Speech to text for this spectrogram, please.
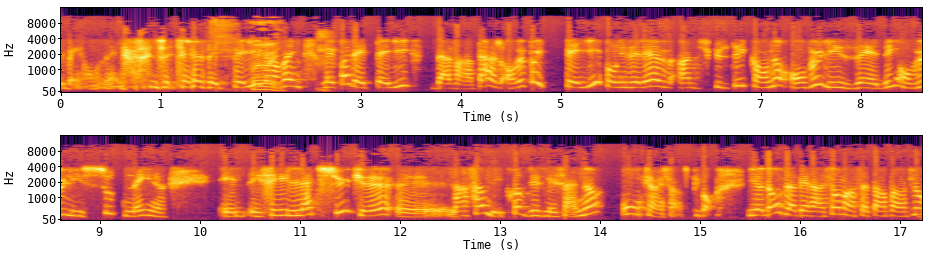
ben, on, intéresse d'être payé quand même, mais pas d'être payé davantage. On veut pas être payé pour les élèves en difficulté qu'on a. On veut les aider, on veut les soutenir. Et, et c'est là-dessus que euh, l'ensemble des profs disent, mais ça n'a aucun sens. Puis bon, il y a d'autres aberrations dans cette entente-là,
